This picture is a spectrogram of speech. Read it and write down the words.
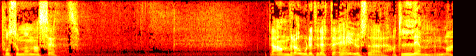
på så många sätt. Det andra ordet i detta är just det här att lämna.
